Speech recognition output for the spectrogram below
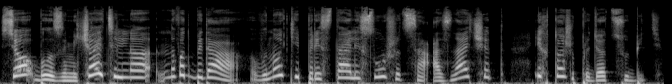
Все было замечательно, но вот беда, внуки перестали слушаться, а значит, их тоже придется убить.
